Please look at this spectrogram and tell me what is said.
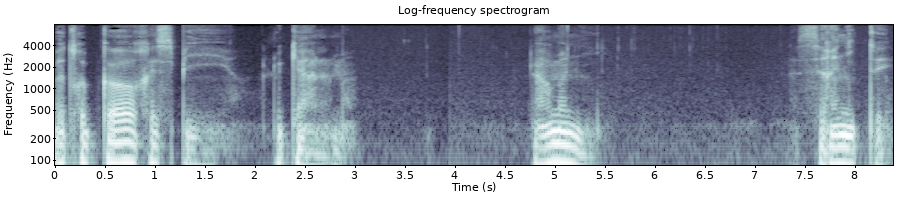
Votre corps respire le calme, l'harmonie, la sérénité,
